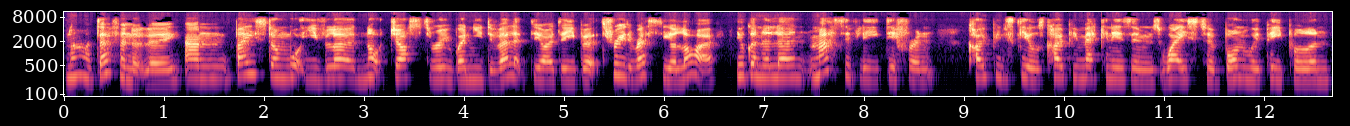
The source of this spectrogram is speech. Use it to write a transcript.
No, definitely. And based on what you've learned, not just through when you develop DID, but through the rest of your life, you're going to learn massively different coping skills, coping mechanisms, ways to bond with people, and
